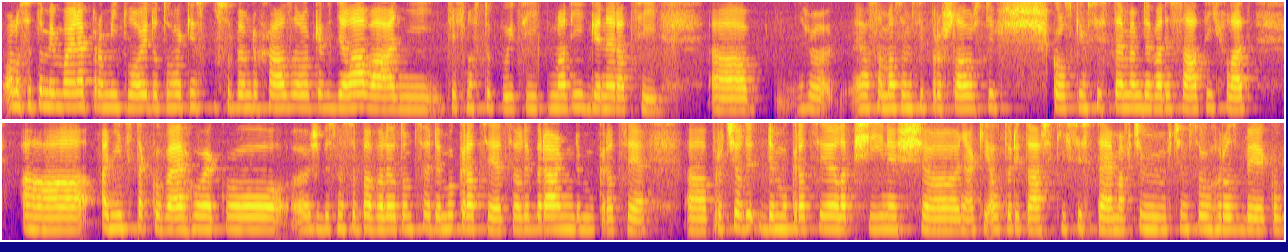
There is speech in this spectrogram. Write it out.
ono se to mimo jiné promítlo i do toho, jakým způsobem docházelo ke vzdělávání těch nastupujících mladých generací. A, že já sama jsem si prošla prostě školským systémem 90. let a, a nic takového, jako že bychom se bavili o tom, co je demokracie, co je liberální demokracie, a proč je demokracie lepší než nějaký autoritářský systém a v čem, v čem jsou hrozby jako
